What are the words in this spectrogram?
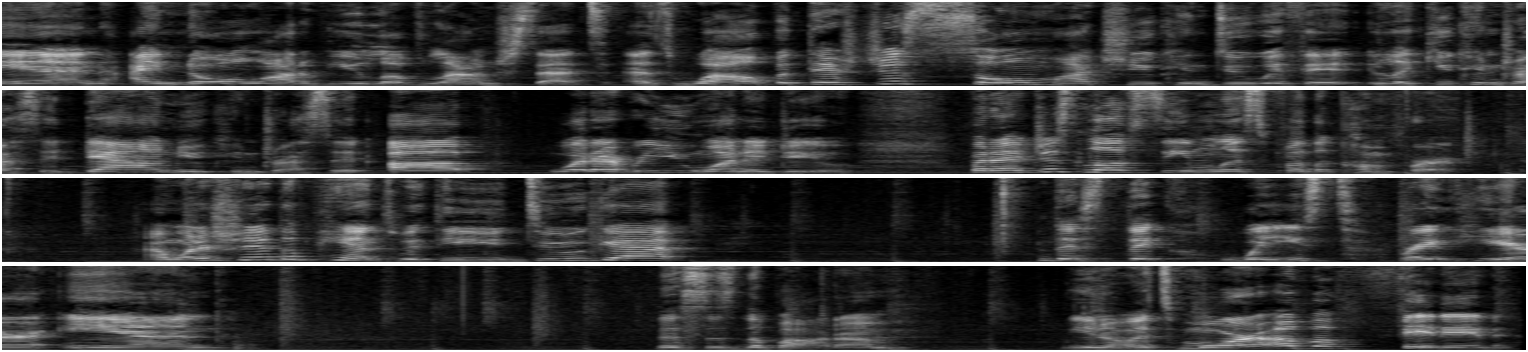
and I know a lot of you love lounge sets as well but there's just so much you can do with it. Like you can dress it down you can dress it up whatever you want to do. But I just love seamless for the comfort. I want to share the pants with you. You do get this thick waist right here and this is the bottom. You know it's more of a fitted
